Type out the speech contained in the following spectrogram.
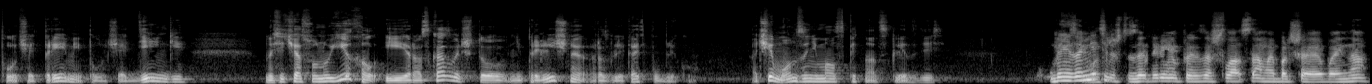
получать премии, получать деньги. Но сейчас он уехал и рассказывает, что неприлично развлекать публику. А чем он занимался 15 лет здесь? Вы не заметили, что за это время произошла самая большая война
